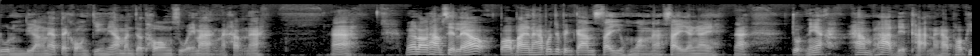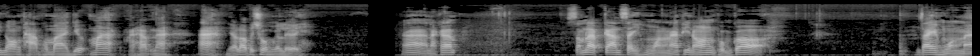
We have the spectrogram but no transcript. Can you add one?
ดูเหลืองๆนะแต่ของจริงเนี่ยมันจะทองสวยมากนะครับนะอ่าเมื่อเราทำเสร็จแล้วต่อไปนะครับก็จะเป็นการใส่ห่วงนะใส่ยังไงนะจุดเนี้ยห้ามพลาดเด็ดขาดนะครับ เพราะพี่น้องถามเข้ามาเยอะมากนะครับนะอะเดี๋ยวเราไปชมกันเลยอ่านะครับสำหรับการใส่ห่วงนะพี่น้องผมก็ ได้ห่วงมา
